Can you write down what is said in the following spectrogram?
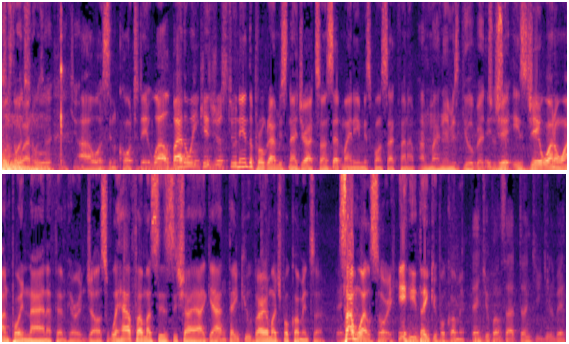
you was the one who uh, was in court today. Well, by the way, in case you just tuned in, the program is Nigeria at Sunset. My name is Ponsah Fanap, and my name is Gilbert. J- it's J one hundred oh one point nine FM here in Jos. We have pharmacist Ishaya Gang. Thank you very much for coming, sir. Thank Samuel, you. sorry, thank you for coming. Thank you, Ponsah. Thank you, Gilbert.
